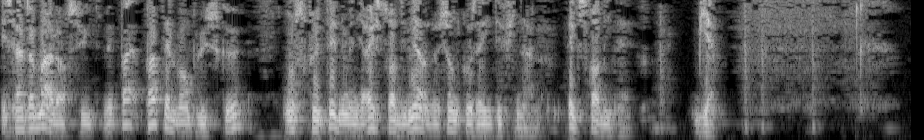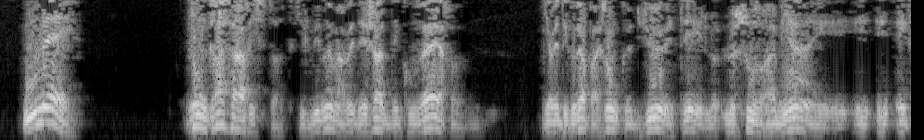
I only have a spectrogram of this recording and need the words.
et saint Thomas à leur suite, mais pas, tellement plus qu'eux, ont scruté de manière extraordinaire la notion de causalité finale. Extraordinaire. Bien. Mais, donc grâce à Aristote, qui lui-même avait déjà découvert, il avait découvert par exemple que Dieu était le, souverain bien et,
